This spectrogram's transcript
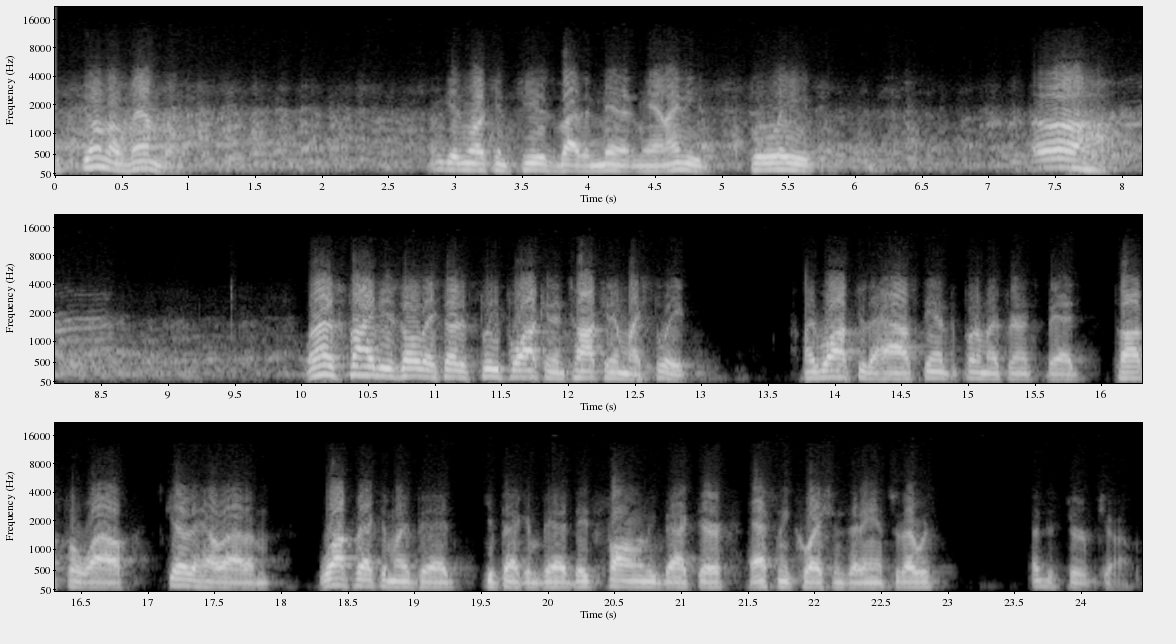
It's still November. I'm getting more confused by the minute, man. I need sleep. Oh. When I was five years old, I started sleepwalking and talking in my sleep. I'd walk through the house, stand at the foot of my parents' bed, talk for a while, scare the hell out of them, walk back to my bed, get back in bed. They'd follow me back there, ask me questions, I'd answer. I was a disturbed child.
